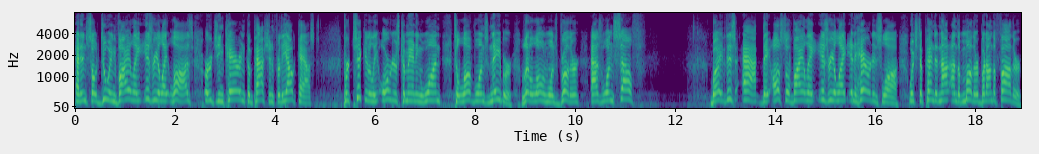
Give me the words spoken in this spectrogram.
and in so doing violate Israelite laws, urging care and compassion for the outcast particularly orders commanding one to love one's neighbor, let alone one's brother, as oneself. By this act, they also violate Israelite inheritance law, which depended not on the mother, but on the father.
